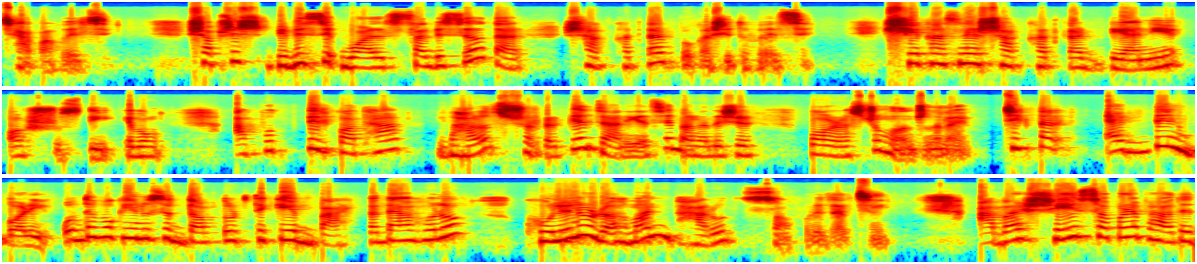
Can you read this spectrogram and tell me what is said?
ছাপা হয়েছে। সবশেষ বিবিসি ওয়ার্ল্ড সার্ভিসেও তার সাক্ষাৎকার প্রকাশিত হয়েছে। শেখ হাসিনার সাক্ষাৎকার দেয়া নিয়ে অস্বস্তি এবং আপত্তির কথা ভারত সরকারকে জানিয়েছে বাংলাদেশের পররাষ্ট্র মন্ত্রণালয়। ঠিক তার একদিন পরে অধ্যাপক ইউনুসের দপ্তর থেকে বার্তা দেওয়া হলো, খলিলুর রহমান ভারত সফরে যাচ্ছেন। আবার সেই সফরে ভারতের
